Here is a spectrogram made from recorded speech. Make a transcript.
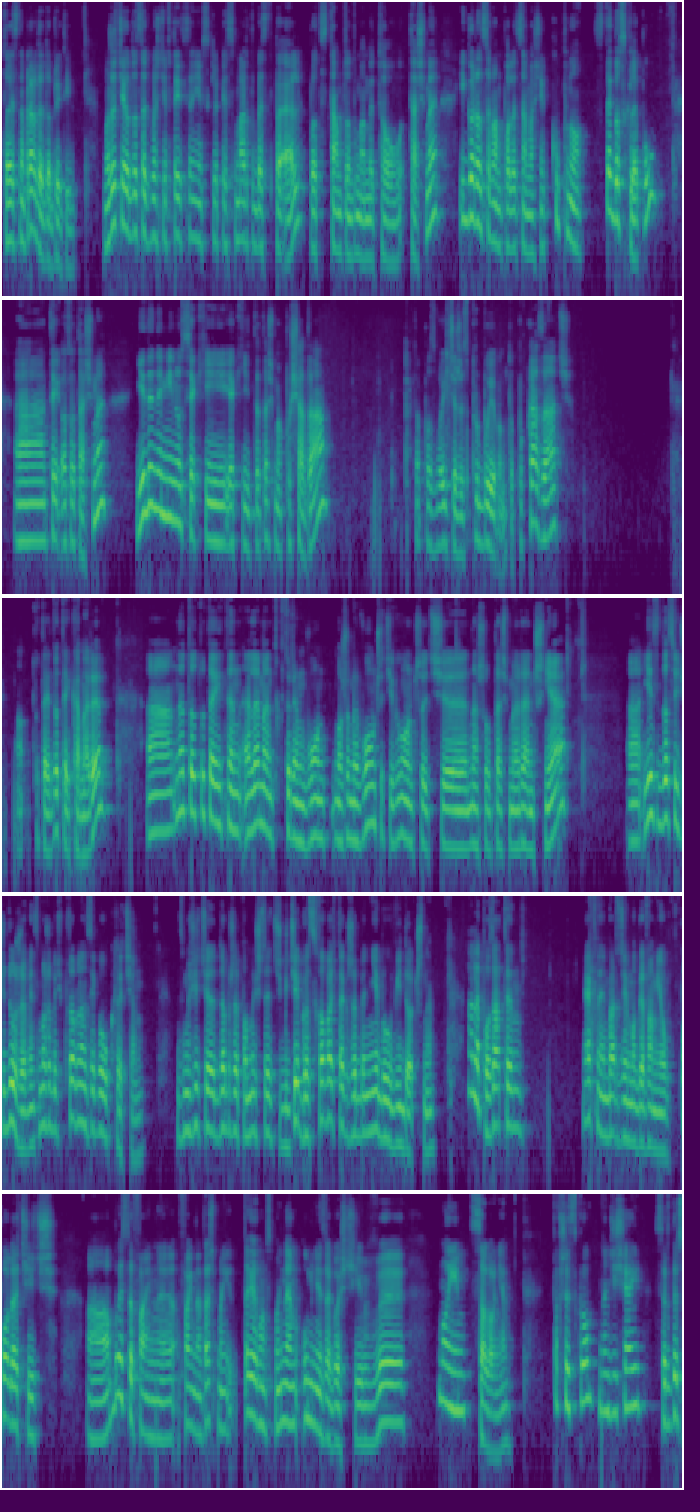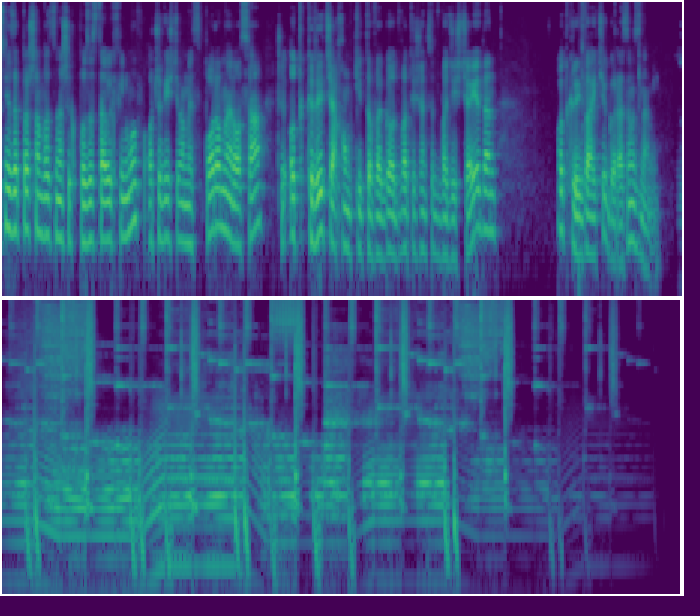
to jest naprawdę dobry deal. Możecie ją dostać właśnie w tej cenie w sklepie smartbest.pl, bo stamtąd mamy tą taśmę i gorąco Wam polecam właśnie kupno z tego sklepu e, tej oto taśmy. Jedyny minus, jaki, jaki ta taśma posiada, to pozwolicie, że spróbuję Wam to pokazać. O, tutaj do tej kamery. E, No to tutaj ten element, którym włą- możemy włączyć i wyłączyć e, naszą taśmę ręcznie, jest dosyć duży, więc może być problem z jego ukryciem. Więc musicie dobrze pomyśleć, gdzie go schować, tak żeby nie był widoczny. Ale poza tym, jak najbardziej mogę Wam ją polecić, bo jest to fajny, fajna taśma i tak jak Wam wspominałem, u mnie zagości w moim salonie. To wszystko na dzisiaj. Serdecznie zapraszam Was do naszych pozostałych filmów. Oczywiście mamy sporo Merosa, czy odkrycia HomeKitowego 2021. Odkrywajcie go razem z nami.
